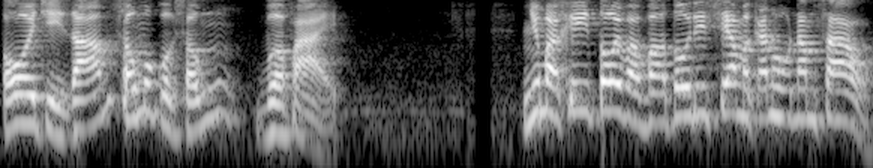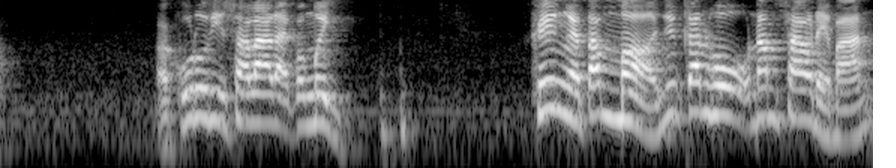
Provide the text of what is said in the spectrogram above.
Tôi chỉ dám sống một cuộc sống vừa phải. Nhưng mà khi tôi và vợ tôi đi xem một căn hộ 5 sao, Ở khu đô thị Sa La Đại Quang Minh, Khi người ta mở những căn hộ 5 sao để bán,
